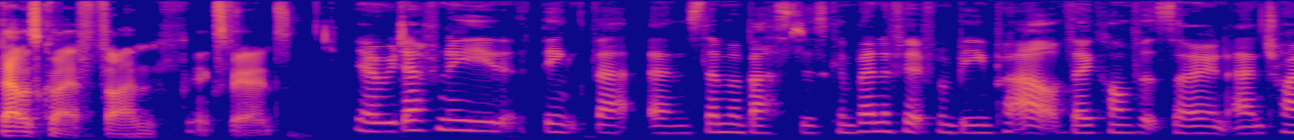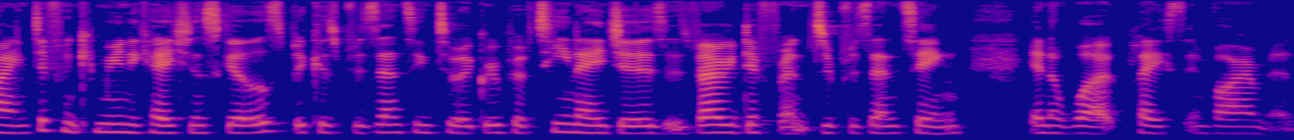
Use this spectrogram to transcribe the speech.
that was quite a fun experience. Yeah, we definitely think that um, STEM ambassadors can benefit from being put out of their comfort zone and trying different communication skills because presenting to a group of teenagers is very different to presenting in a workplace environment.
